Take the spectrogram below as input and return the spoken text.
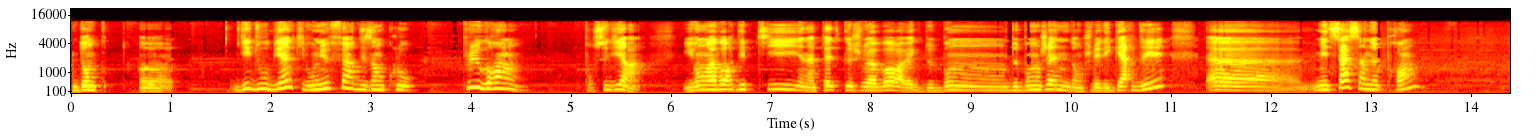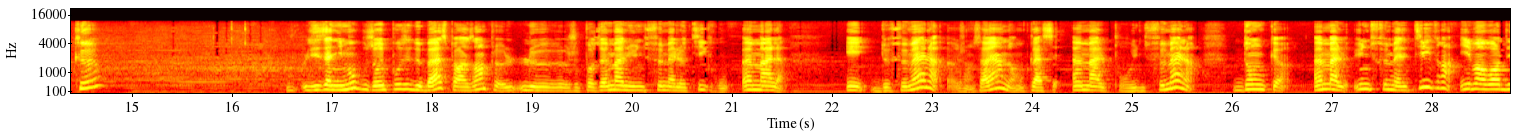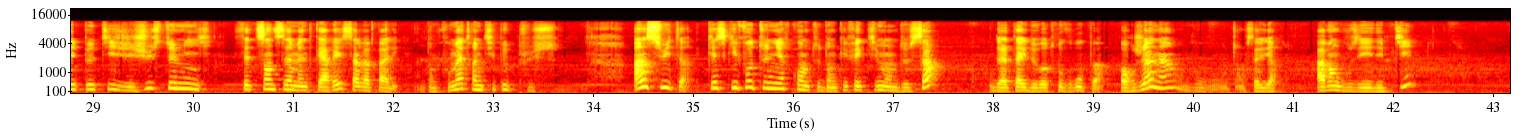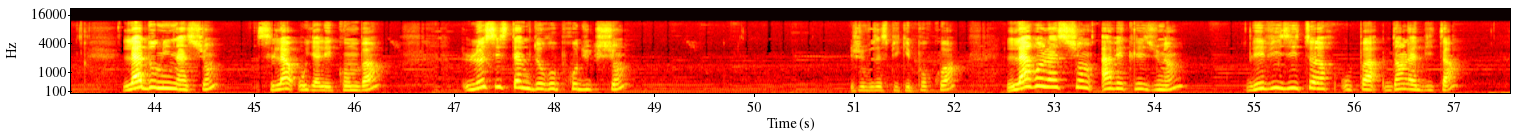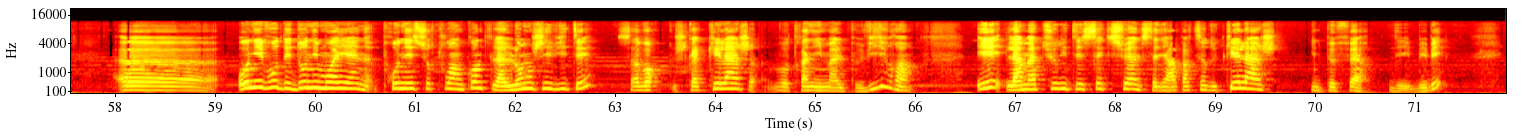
Donc, dites-vous bien qu'il vaut mieux faire des enclos plus grands pour se dire, ils vont avoir des petits, il y en a peut-être que je vais avoir avec de bons, de bons gènes, donc je vais les garder. Euh, mais ça, ça ne prend que les animaux que vous aurez posés de base. Par exemple, le, je pose un mâle, une femelle tigre ou un mâle et deux femelles. J'en sais rien. Donc là, c'est un mâle pour une femelle. Donc, un mâle, une femelle tigre. Ils vont avoir des petits. J'ai juste mis 705 mètres carrés. Ça va pas aller. Donc, il faut mettre un petit peu plus. Ensuite, qu'est-ce qu'il faut tenir compte? Donc, effectivement, de ça, de la taille de votre groupe hors jeune. Hein, donc, ça veut dire avant que vous ayez des petits. La domination, c'est là où il y a les combats. Le système de reproduction, je vais vous expliquer pourquoi. La relation avec les humains, les visiteurs ou pas dans l'habitat. Euh, au niveau des données moyennes, prenez surtout en compte la longévité, savoir jusqu'à quel âge votre animal peut vivre, et la maturité sexuelle, c'est-à-dire à partir de quel âge il peut faire des bébés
